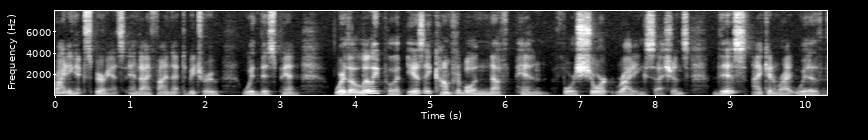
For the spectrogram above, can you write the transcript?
writing experience, and I find that to be true with this pen. Where the Liliput is a comfortable enough pen for short writing sessions, this I can write with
